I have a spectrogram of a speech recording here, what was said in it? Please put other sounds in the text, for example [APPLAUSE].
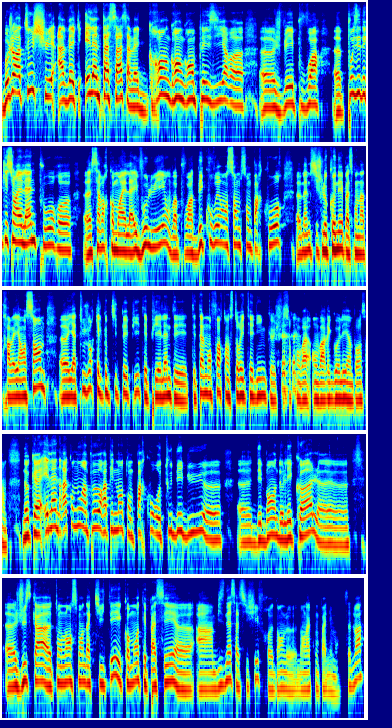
Bonjour à tous, je suis avec Hélène Tassas, avec grand, grand, grand plaisir. euh, euh, je vais pouvoir euh, poser des questions à Hélène pour euh, euh, savoir comment elle a évolué. On va pouvoir découvrir ensemble son parcours, euh, même si je le connais parce qu'on a travaillé ensemble. Il y a toujours quelques petites pépites. Et puis Hélène, tu es, tellement forte en storytelling que je suis sûr qu'on va, [LAUGHS] on va rigoler un peu ensemble. Donc Hélène, raconte-nous un peu rapidement ton parcours au tout début des bancs de l'école. jusqu'à ton lancement d'activité et comment tu es passé à un business à six chiffres dans l'accompagnement. Ça te va?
